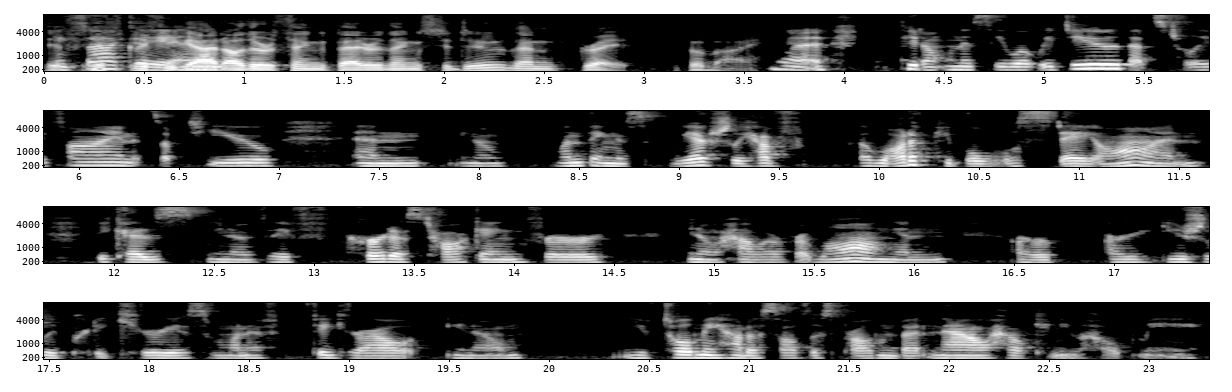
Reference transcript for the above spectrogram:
If, exactly. if, if you got and, other things, better things to do, then great. Bye bye. Yeah. If you don't want to see what we do, that's totally fine. It's up to you. And, you know, one thing is we actually have a lot of people will stay on because, you know, they've heard us talking for, you know, however long and are are usually pretty curious and want to figure out, you know, you've told me how to solve this problem, but now how can you help me?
